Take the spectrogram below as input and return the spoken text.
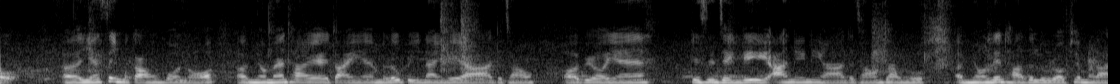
ဟုတ်အရန်စိတ်မကောင်းဘူးပေါ့နော်အမျော်မှန်းထားတဲ့အတိုင်းရန်မလုပ်ပေးနိုင်ခဲ့တာတကြောင်အော်ပြီးတော့ရန်ပြင်ဆင်ချိန်လေးအားနည်းနေတာတကြောင်ကြောင့်မလို့အမျော်လင့်ထားသလိုတော့ဖြစ်မလာ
